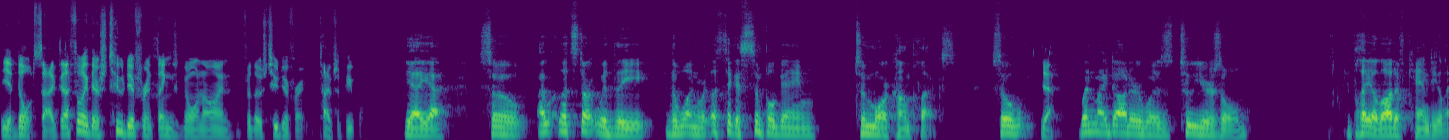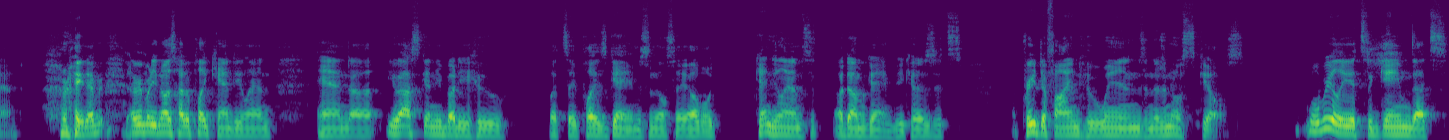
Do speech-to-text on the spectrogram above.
the adult side. 'Cause I feel like there's two different things going on for those two different types of people. Yeah, yeah. So I, let's start with the the one where let's take a simple game to more complex. So Yeah. when my daughter was two years old, we play a lot of Candyland, right? Every, everybody knows how to play Candyland, and uh, you ask anybody who, let's say, plays games, and they'll say, "Oh, well, Candyland's a dumb game because it's predefined who wins and there's no skills." Well, really, it's a game that's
